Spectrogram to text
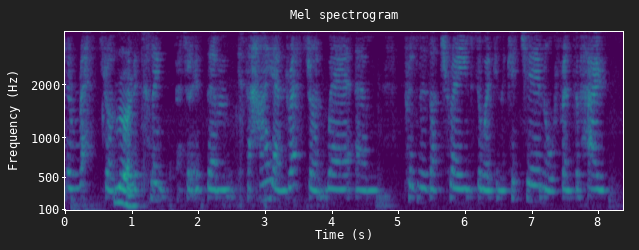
the restaurant. So the Clink restaurant is um, it's a high end restaurant where um, prisoners are trained to work in the kitchen or front of house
